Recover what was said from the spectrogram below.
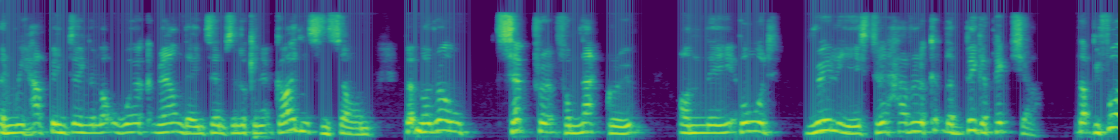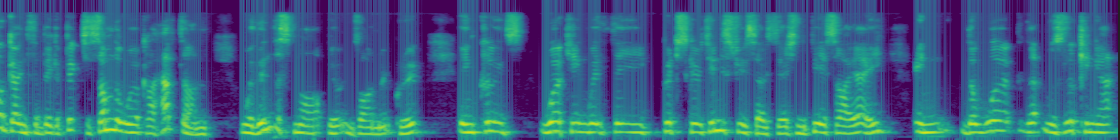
And we have been doing a lot of work around there in terms of looking at guidance and so on. But my role, separate from that group on the board, really is to have a look at the bigger picture. But before I go into the bigger picture, some of the work I have done within the Smart Built Environment Group includes working with the British Security Industry Association, the BSIA, in the work that was looking at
